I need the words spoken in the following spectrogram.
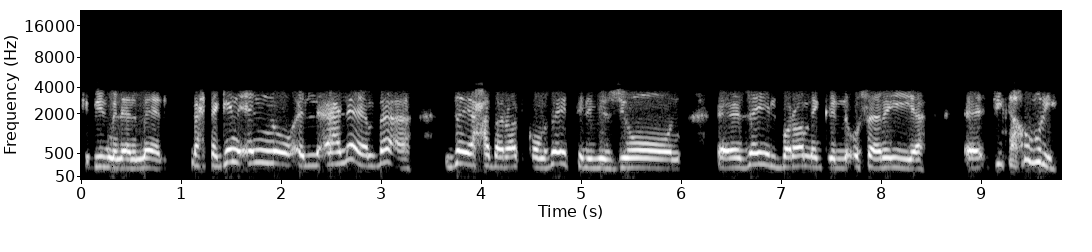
كبير من المال. محتاجين إنه الإعلام بقى زي حضراتكم زي التلفزيون آه، زي البرامج الأسرية آه، دي ضروري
